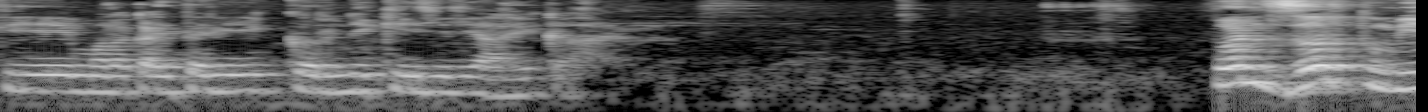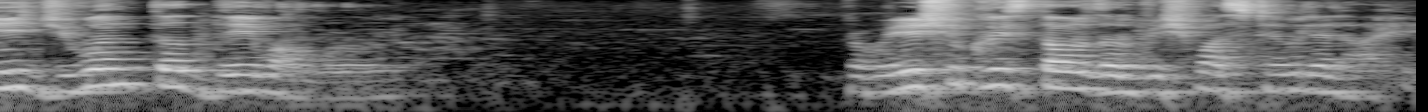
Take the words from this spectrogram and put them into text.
की मला काहीतरी करणे केलेली आहे का? पण जर तुम्ही जिवंत देव आहोत प्रभू येशू ख्रिस्तावर जर विश्वास ठेवलेला आहे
